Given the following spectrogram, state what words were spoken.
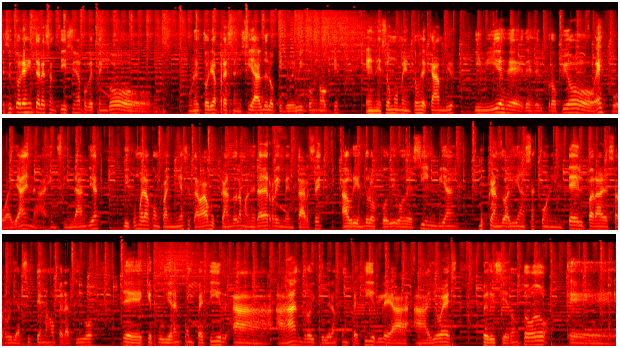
Esa historia es interesantísima porque tengo una historia presencial de lo que yo viví con Nokia en esos momentos de cambio. Y vi desde, desde el propio Expo allá en, en Finlandia, vi cómo la compañía se estaba buscando la manera de reinventarse, abriendo los códigos de Symbian, buscando alianzas con Intel para desarrollar sistemas operativos que pudieran competir a, a Android, pudieran competirle a, a iOS, pero hicieron todo, eh,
